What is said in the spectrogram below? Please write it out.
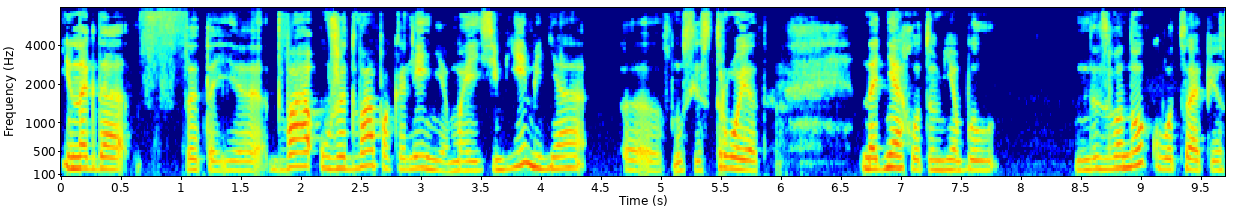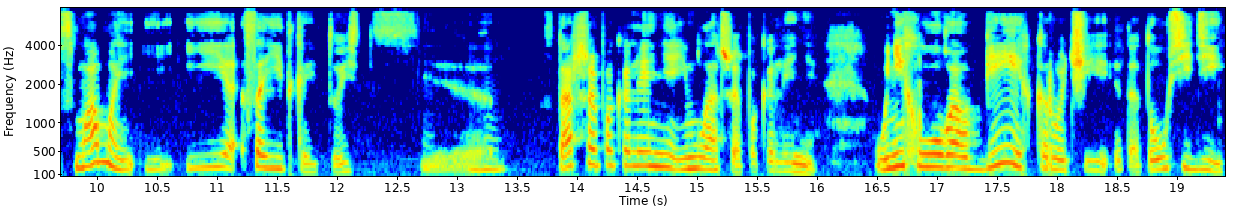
иногда с этой, э, два, уже два поколения моей семье меня в смысле, строят. На днях вот у меня был звонок в WhatsApp с мамой и, и Саидкой, то есть mm-hmm. старшее поколение и младшее поколение. У них у обеих, короче, это, это OCD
